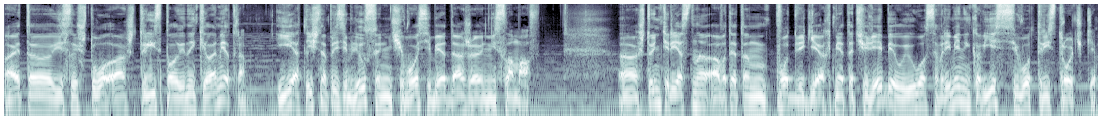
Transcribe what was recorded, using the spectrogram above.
а это, если что, аж 3,5 километра. И отлично приземлился, ничего себе даже не сломав. Э, что интересно, о вот этом подвиге Ахмета Череби у его современников есть всего три строчки.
